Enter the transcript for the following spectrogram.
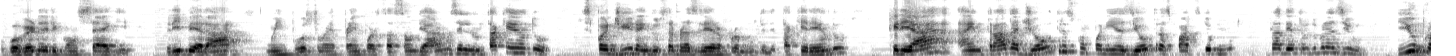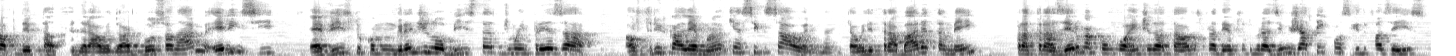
o governo ele consegue liberar o um imposto para importação de armas, ele não está querendo expandir a indústria brasileira para o mundo, ele está querendo criar a entrada de outras companhias de outras partes do mundo para dentro do Brasil. E o próprio deputado federal Eduardo Bolsonaro, ele em si é visto como um grande lobista de uma empresa austríaco-alemã que é a Sig Sauer. Né? Então ele trabalha também para trazer uma concorrente da Taurus para dentro do Brasil já tem conseguido fazer isso,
